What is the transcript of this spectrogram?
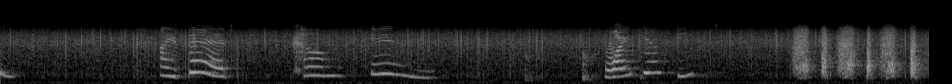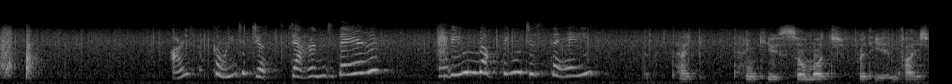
in. I said, come in. Wipe your feet. Are you going to just stand there? Have you nothing to say? Thank, thank you so much for the invite.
